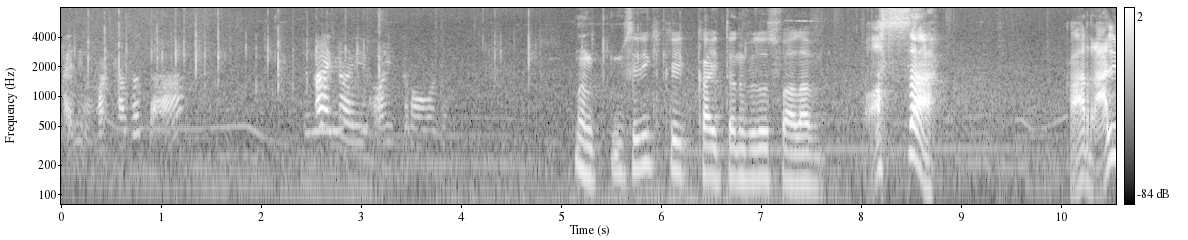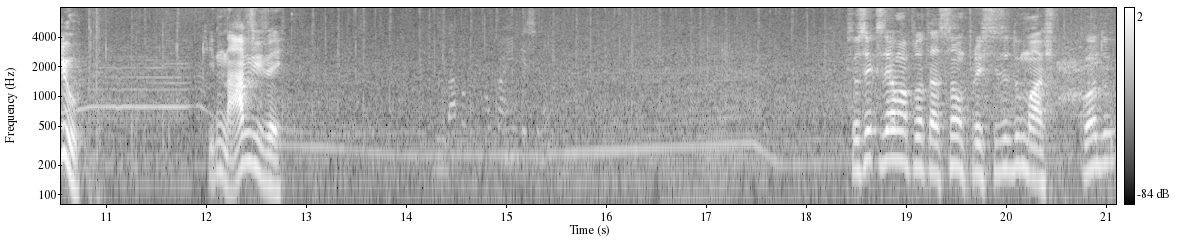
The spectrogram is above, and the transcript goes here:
Ai, nenhuma casa dá. Ai, ai, ai, droga. Mano, não sei nem o que Caetano Veloso falava. Nossa! Caralho! Que nave, velho. Se você quiser uma plantação, precisa do macho. Quando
